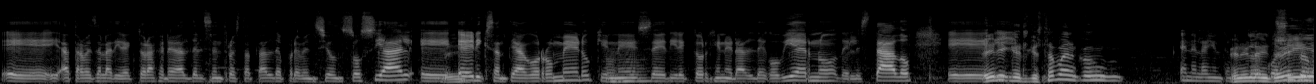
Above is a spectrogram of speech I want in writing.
eh, a través de la directora general del Centro Estatal de Prevención Social, eh, Sí. Eric Santiago Romero, quien es eh, director general de gobierno del Estado. eh, Eric, y- el que estaba con, en el ayuntamiento. En el de ayuntamiento, sí,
